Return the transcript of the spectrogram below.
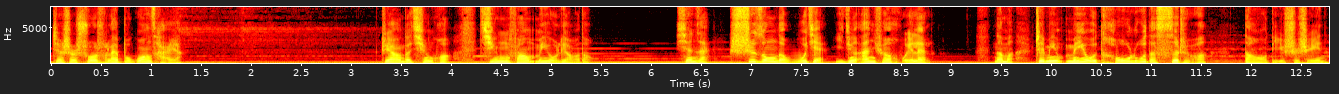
这事说出来不光彩呀。这样的情况，警方没有料到。现在失踪的吴健已经安全回来了，那么这名没有头颅的死者到底是谁呢？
